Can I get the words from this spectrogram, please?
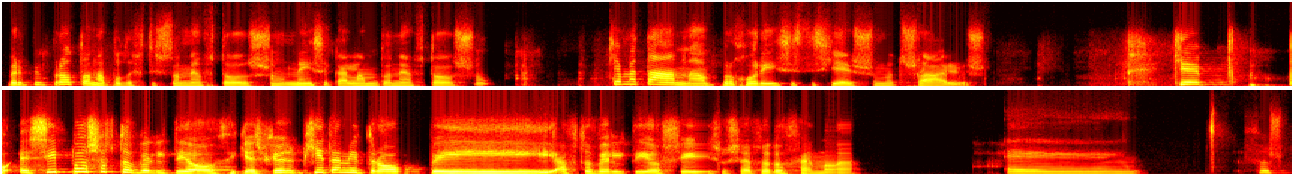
πρέπει πρώτα να αποδεχτείς τον εαυτό σου, να είσαι καλά με τον εαυτό σου και μετά να προχωρήσεις τη σχέση σου με τους άλλους. Και εσύ πώς αυτοβελτιώθηκες, ποιοι ήταν οι τρόποι αυτοβελτίωσής σου σε αυτό το θέμα; Ε, θα σου,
